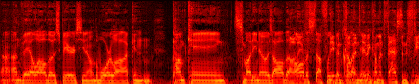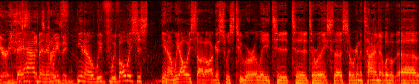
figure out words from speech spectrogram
uh, unveil all those beers. You know, the Warlock and Pumpkin, Smuttynose, all the all Oh, they've- the stuff we've they've been, been coming. collecting. They've been coming fast and furious. They have been, and crazy. we've you know we've we've always just you know we always thought August was too early to to, to release those, so we're gonna time it with uh,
